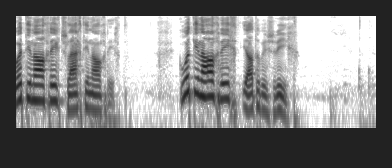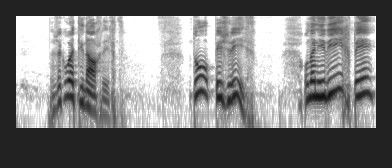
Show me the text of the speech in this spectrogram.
Gute Nachricht, schlechte Nachricht. Gute Nachricht, ja, du bist reich. Das ist eine gute Nachricht. Du bist reich. Und wenn ich reich bin,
